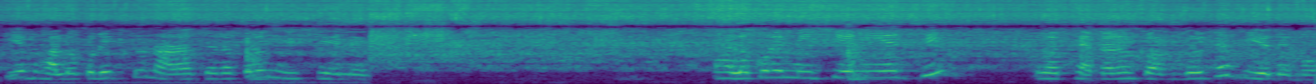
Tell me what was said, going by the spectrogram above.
দিয়ে ভালো করে একটু নাড়াচাড়া করে মিশিয়ে নেব। ভালো করে মিশিয়ে নিয়েছি এবার ফ্যাটানো টক দইটা দিয়ে দেবো।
